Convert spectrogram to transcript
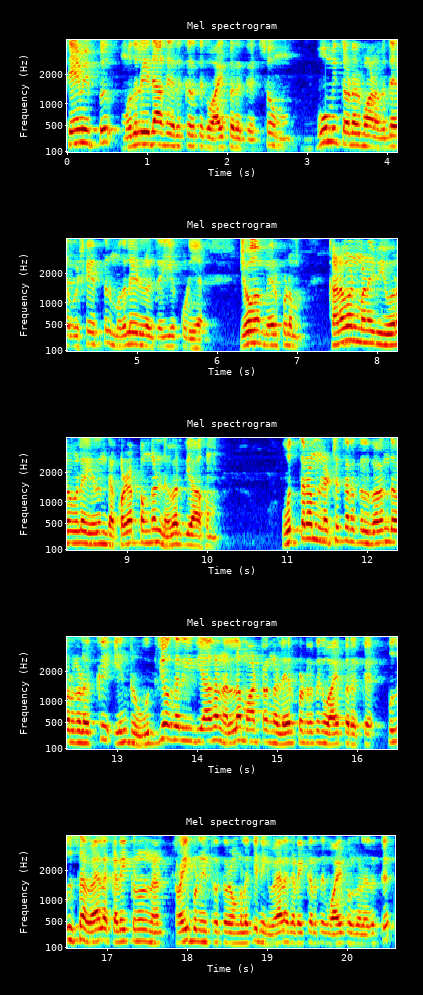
சேமிப்பு முதலீடாக இருக்கிறதுக்கு வாய்ப்பு இருக்குது ஸோ பூமி தொடர்பான வித விஷயத்தில் முதலீடுகள் செய்யக்கூடிய யோகம் ஏற்படும். கணவன் மனைவி உறவில் இருந்த குழப்பங்கள் நிவர்த்தியாகும். உத்தரம் நட்சத்திரத்தில் பிறந்தவர்களுக்கு இன்று உத்தியோக ரீதியாக நல்ல மாற்றங்கள் ஏற்படுறதுக்கு வாய்ப்பு இருக்குது புதுசாக வேலை கிடைக்கணும்னு ட்ரை பண்ணிட்டு இருக்கிறவங்களுக்கு இன்றைக்கி வேலை கிடைக்கிறதுக்கு வாய்ப்புகள் இருக்குது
